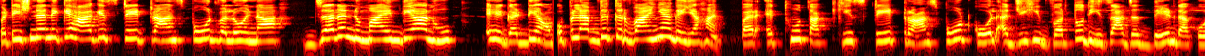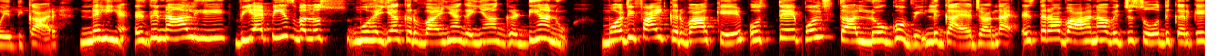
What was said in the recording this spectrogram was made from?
ਪਟੀਸ਼ਨਰ ਨੇ ਕਿਹਾ ਕਿ ਸਟੇਟ ਟਰਾਂਸਪੋਰਟ ਵੱਲੋਂ ਇਹਨਾਂ ਜਨ ਨੁਮਾਇੰਦਿਆਂ ਨੂੰ ਇਹ ਗੱਡੀਆਂ ਉਪਲਬਧ ਕਰਵਾਈਆਂ ਗਈਆਂ ਹਨ, ਪਰ ਇੱਥੋਂ ਤੱਕ ਕਿ ਸਟੇਟ ਟਰਾਂਸਪੋਰਟ ਕੋਲ ਅਜਿਹੀ ਵਰਤੋਂ ਦੀ ਇਜਾਜ਼ਤ ਦੇਣ ਦਾ ਕੋਈ ਅਧਿਕਾਰ ਨਹੀਂ ਹੈ। ਇਸ ਦੇ ਨਾਲ ਹੀ ਵੀਆਈਪੀਜ਼ ਵੱਲੋਂ ਮੁਹੱਈਆ ਕਰਵਾਈਆਂ ਗਈਆਂ ਗੱਡੀਆਂ ਨੂੰ ਮੋਡੀਫਾਈ ਕਰਵਾ ਕੇ ਉਸ ਤੇ ਪੁਲਿਸ ਦਾ ਲੋਗੋ ਵੀ ਲਗਾਇਆ ਜਾਂਦਾ ਹੈ। ਇਸ ਤਰ੍ਹਾਂ ਵਾਹਨਾਂ ਵਿੱਚ ਸੋਧ ਕਰਕੇ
